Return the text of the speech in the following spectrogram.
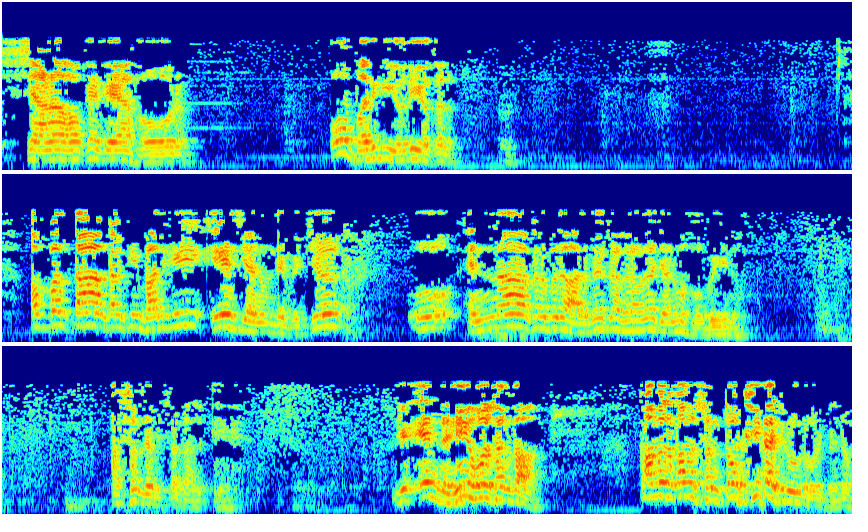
ਸਿਆਣਾ ਹੋ ਕੇ ਗਿਆ ਹੋਰ, ਉਹ ਵੱਧ ਗਈ ਉਹਦੀ ਅਕਲ। ਅੱਬਲ ਤਾਂ ਅਕਲ ਕੀ ਵੱਧ ਗਈ? ਇਸ ਜਨਮ ਦੇ ਵਿੱਚ ਉਹ ਇੰਨਾ ਅਕਲ ਵਧਾ ਲਵੇ ਕਿ ਅਗਲਾ ਉਹਦਾ ਜਨਮ ਹੋਵੇ ਹੀ ਨਾ। ਅਸਲ ਦੇ ਵਿੱਚ ਤਾਂ ਗੱਲ ਇਹ ਹੈ। ਜੇ ਇਹ ਨਹੀਂ ਹੋ ਸਕਦਾ, ਕਮ ਤੋਂ ਕਮ ਸੰਤੋਖੀ ਤਾਂ ਜ਼ਰੂਰ ਹੋ ਜਵੇ ਨਾ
